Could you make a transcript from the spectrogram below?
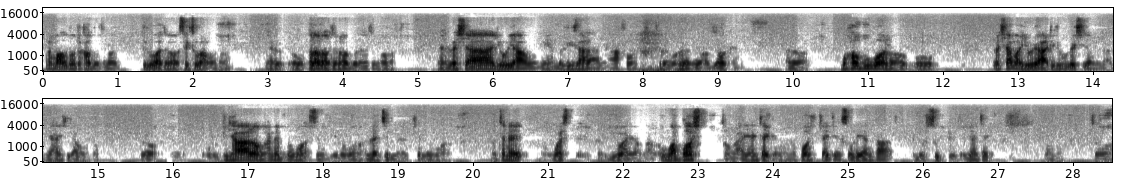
ပထမဆုံးတစ်ခေါက်တော့ကျွန်တော်သူတို့ကကျွန်တော်စိတ်ဆိုးတာပေါ့နော်အဲဟိုဘယ်တော့တော့ကျွန်တော်ပြောလဲဆိုတော့အဲရုရှားရိုးရာကိုမင်းကမလေးစားတာလားဖုန်းဆိုတော့ဟိုကတော့အပြောခံအဲ့တော့မဟုတ်ဘူးပေါ့နော်ဟိုရုရှားမှာရိုးရာဒီတစ်ခုပဲရှိတယ်ဆိုတာအများကြီးရှိတာပေါ့နော်အဲ့တော့ဟို ဒီဟာကတော့ငါနဲ့ဘလုံးဝအဆင်ပြေလို့ပေါ့နော် alleged လည်းဖြစ်လို့ပေါ့နော်ကျွန်တော် west ရိုးရာရောဥပမာ boss ဆိုတော့အရင်ကြိုက်တယ်ပေါ့နော် boss ကြိုက်တယ် solian ကအဲ့လို soup တွေအရင်ကြိုက်တယ်ပေါ့နော်ဆိုတော့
